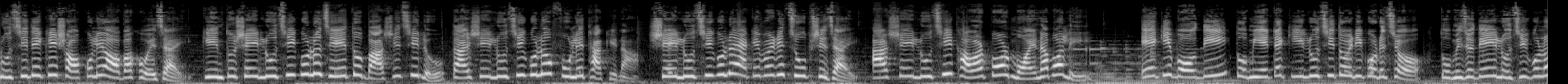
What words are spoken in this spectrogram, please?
লুচি দেখে সকলে অবাক হয়ে যায়। কিন্তু সেই লুচিগুলো যেহেতু বাসে ছিল, তাই সেই লুচিগুলো ফুলে থাকে না। সেই লুচিগুলো একেবারে চুপসে যায়। আর সেই লুচি খাওয়ার পর ময়না বলে এ কি বৌদি তুমি এটা কি লুচি তৈরি করেছ? তুমি যদি এই লুচিগুলো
